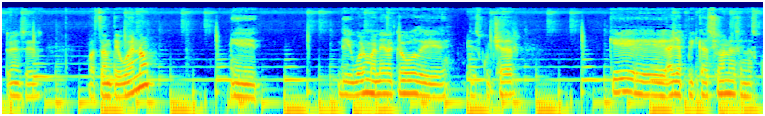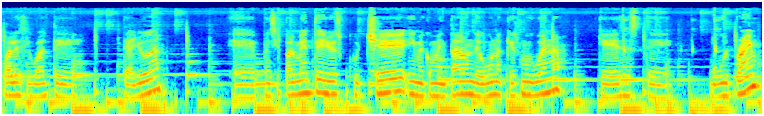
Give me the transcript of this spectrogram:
Entonces es bastante bueno. Eh, de igual manera acabo de, escuchar que eh, hay aplicaciones en las cuales igual te, te ayudan. Eh, principalmente yo escuché y me comentaron de una que es muy buena, que es este Google Prime.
